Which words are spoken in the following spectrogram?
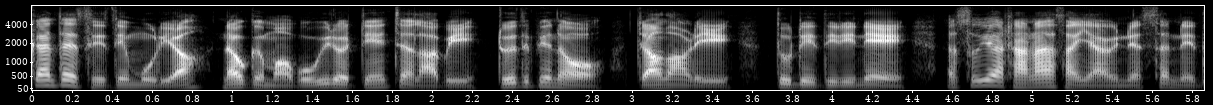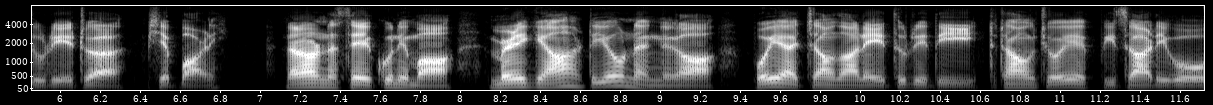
ကန့်သက်စီစဉ်မှုတွေဟာနောက်ကမှာပိုပြီးတော့တင်းကျပ်လာပြီးဒုသဖြင့်တော့ကျောင်းသားတွေသူတည်တည်တွေနဲ့အစိုးရဌာနဆိုင်ရာတွေနဲ့ဆက်နေသူတွေအတွက်ဖြစ်ပါတယ်2020ခုနှစ်မှာအမေရိကန်ဟာတရုတ်နိုင်ငံကဘွဲရကျောင်းသားတွေသူတည်တည်တထောင်ကျော်ရဲ့ဗီဇာတွေကို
